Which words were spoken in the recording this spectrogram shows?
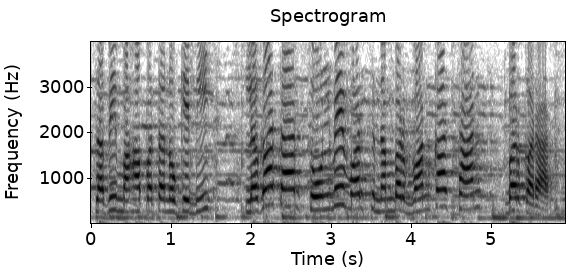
सभी महापतनों के बीच लगातार सोलहवें वर्ष नंबर वन का स्थान बरकरार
